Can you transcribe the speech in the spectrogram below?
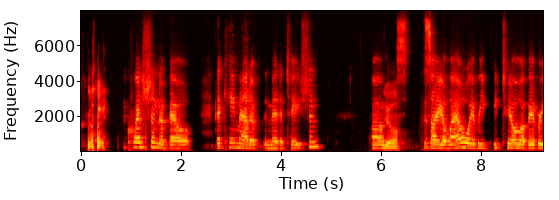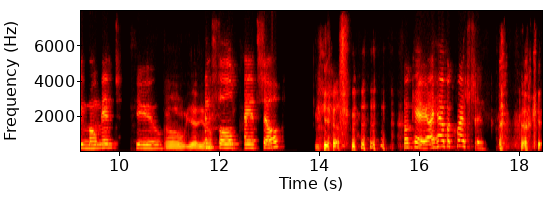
Hi. Question about that came out of the meditation. Um, Yeah. Because I allow every detail of every moment to Oh, yeah, yeah. unfold by itself. Yes. Okay, I have a question. okay.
